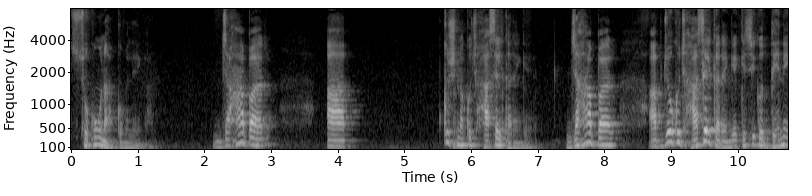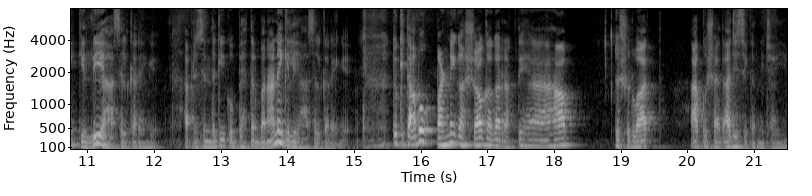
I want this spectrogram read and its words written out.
सुकून आपको मिलेगा। जहाँ पर आप कुछ ना कुछ हासिल करेंगे। जहाँ पर आप जो कुछ हासिल करेंगे, किसी को देने के लिए हासिल करेंगे। अपनी ज़िंदगी को बेहतर बनाने के लिए हासिल करेंगे। तो किताबों पढ़ने का शौक़ अगर रखते हैं आप तो शुरुआत आपको शायद आज ही से करनी चाहिए।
